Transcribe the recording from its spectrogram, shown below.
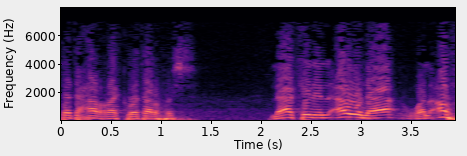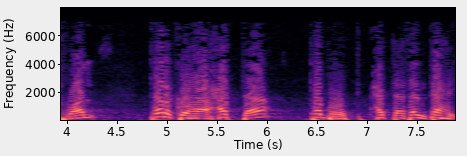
تتحرك وترفس. لكن الأولى والأفضل تركها حتى تبرد حتى تنتهي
